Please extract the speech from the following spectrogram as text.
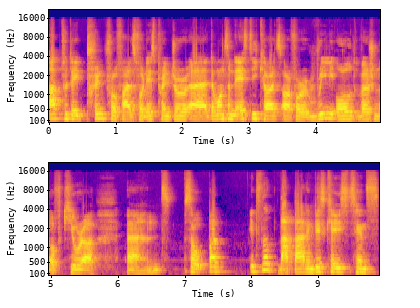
up-to-date print profiles for this printer. Uh, the ones on the SD cards are for a really old version of Cura, and so, but it's not that bad in this case since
